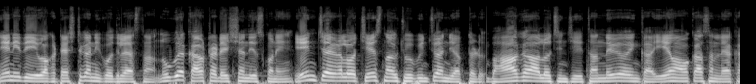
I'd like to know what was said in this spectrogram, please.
నేను ఇది ఒక టెస్ట్గా నీకు వదిలేస్తాను నువ్వే కరెక్ట్ డెసిషన్ తీసుకొని ఏం చేయగలవో చేసి నాకు చూపించు అని చెప్తాడు. బాగా ఆలోచించి తన దగ్గర ఇంకా ఏం అవకాశం లేక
